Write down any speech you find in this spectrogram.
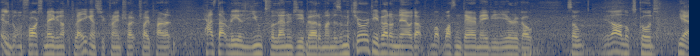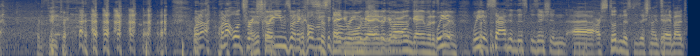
A little bit unfortunate maybe not to play against Ukraine. Troy, Troy Parrott has that real youthful energy about him and there's a maturity about him now that wasn't there maybe a year ago. So it all looks good. Yeah for the future. we're not we're not ones for extremes gonna, when it comes to covering one the Republic game, of Ireland. One game at a we time. Have, we have sat in this position, uh, or stood in this position, I'd say, about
